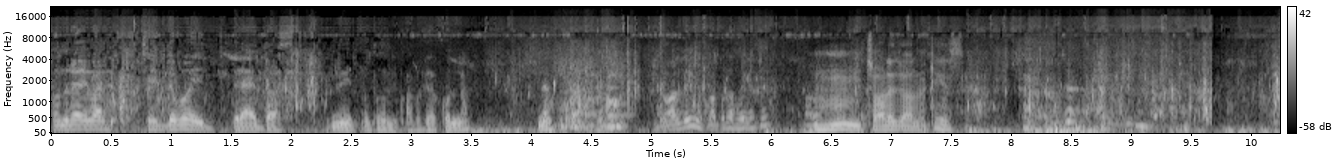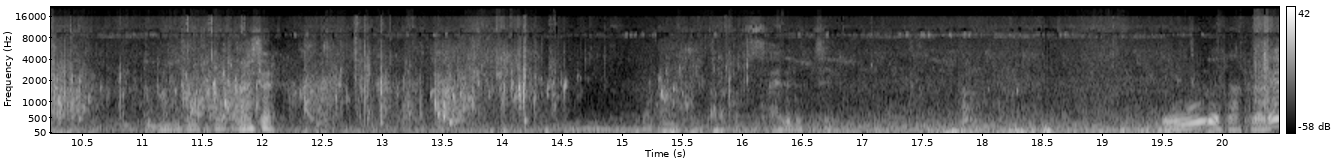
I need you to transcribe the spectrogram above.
বন্ধুরা এবার চেক দেবো এই প্রায় দশ মিনিট মতন অপেক্ষা করলাম। না জল দিবি? কতটা হয়ে গেছে? হুম চলে জলে ঠিক আছে। ধরেছে? সাইডে দিচ্ছে উড়ে কাঁকড়া রে।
